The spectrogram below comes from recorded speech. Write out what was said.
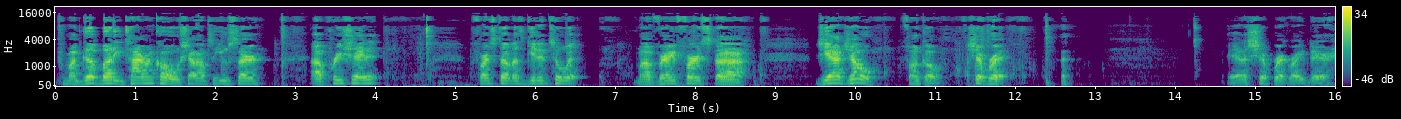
for my good buddy Tyrin Cole. Shout out to you, sir. I appreciate it. First up, let's get into it. My very first uh, G.I. Joe Funko, Shipwreck. yeah, a shipwreck right there.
